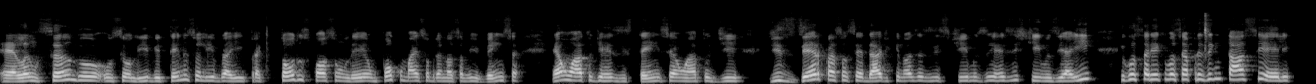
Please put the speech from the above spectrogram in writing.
é, lançando o seu livro e tendo o seu livro aí para que todos possam ler um pouco mais sobre a nossa vivência, é um ato de resistência, é um ato de dizer para a sociedade que nós existimos e resistimos. E aí, eu gostaria que você apresentasse ele.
